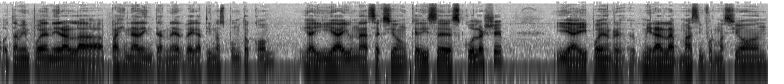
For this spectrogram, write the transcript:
O también pueden ir a la página de internet vegatinos.com y ahí hay una sección que dice Scholarship y ahí pueden mirar la, más información,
